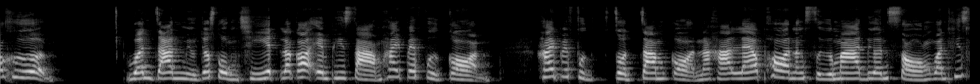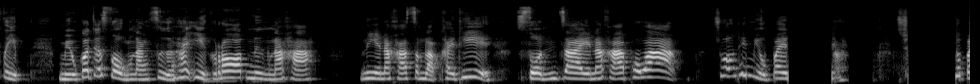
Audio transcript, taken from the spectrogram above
ก็คือ วันจันทร์มิวจะส่งชีตแล้วก็ MP3 ให้ไปฝึกก่อน ให้ไปฝึกจดจำก่อนนะคะ แล้วพอหนังสือมาเดือน 2 วันที่ 10 มิวก็จะส่งหนังสือให้อีกรอบหนึ่งนะคะ นี่นะคะสำหรับใครที่สนใจนะคะ เพราะว่าช่วงที่หมิวไป ไป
